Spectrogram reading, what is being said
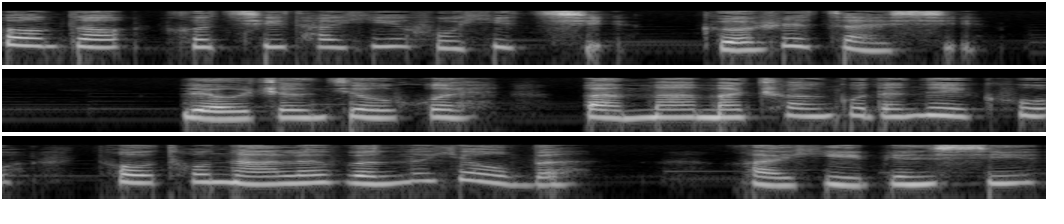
放到和其他衣服一起，隔日再洗。刘征就会把妈妈穿过的内裤偷偷拿来闻了又闻，还一边吸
